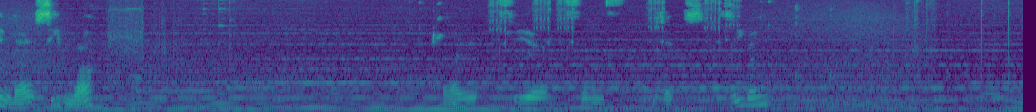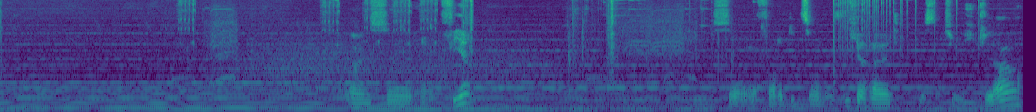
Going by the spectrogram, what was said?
Denn da? Sieben, wa? Drei, vier, fünf, sechs, sieben. Eins, zwei, vier. So, er fordert die Zone Sicherheit. Ist natürlich klar.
